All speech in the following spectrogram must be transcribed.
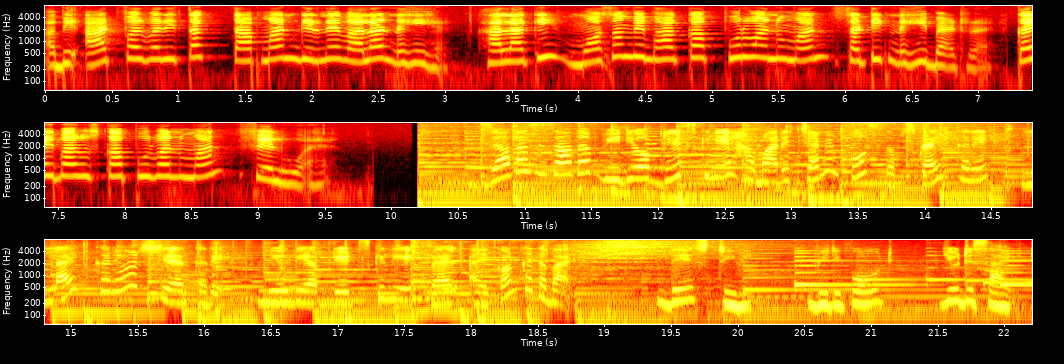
अभी 8 फरवरी तक तापमान गिरने वाला नहीं है। हालाँकि मौसम विभाग का पूर्वानुमान सटीक नहीं बैठ रहा है। कई बार उसका पूर्वानुमान फेल हुआ है। ज़्यादा से ज़्यादा वीडियो अपडेट्स के लिए हमारे चैनल को सब्सक्राइब करें, लाइक करें और शेयर करें न्यूली अपडेट्स के लिए बेल आइकॉन का दबाएँ। Desh TV, we report, you decide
